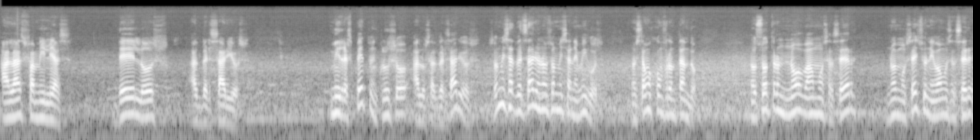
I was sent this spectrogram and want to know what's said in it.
a las familias de los adversarios. Mi respeto incluso a los adversarios. Son mis adversarios, no son mis enemigos. Nos estamos confrontando. Nosotros no vamos a hacer, no hemos hecho ni vamos a hacer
